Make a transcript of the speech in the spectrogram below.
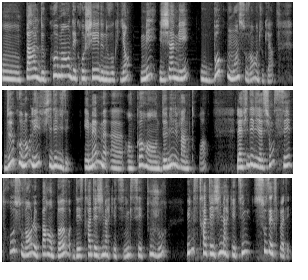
on parle de comment décrocher de nouveaux clients, mais jamais, ou beaucoup moins souvent en tout cas, de comment les fidéliser. Et même euh, encore en 2023, la fidélisation, c'est trop souvent le parent pauvre des stratégies marketing. C'est toujours une stratégie marketing sous-exploitée.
